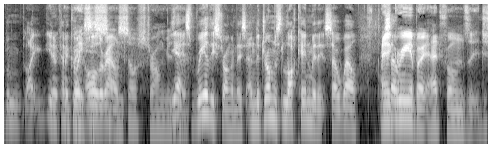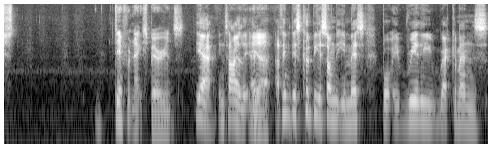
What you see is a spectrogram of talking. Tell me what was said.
dum, like you know, kind of going Bass all around. so, strong. Isn't yeah, it? it's really strong on this, and the drums lock in with it so well. I So- agree about headphones. It just different experience. Yeah, entirely. And Yeah. I think this could be a song that you miss, but it really recommends.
